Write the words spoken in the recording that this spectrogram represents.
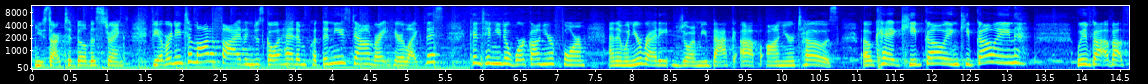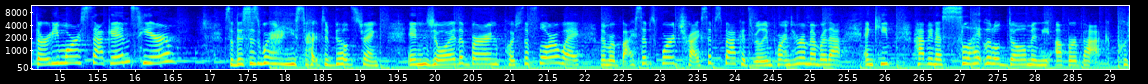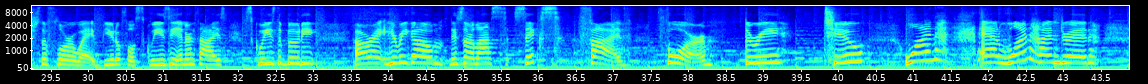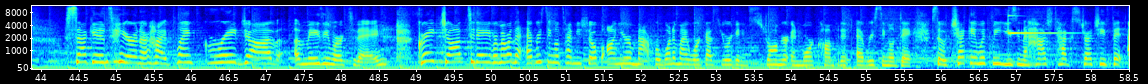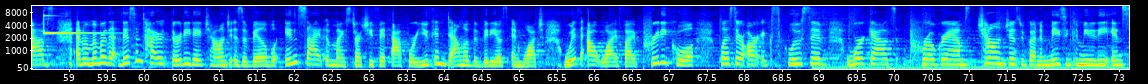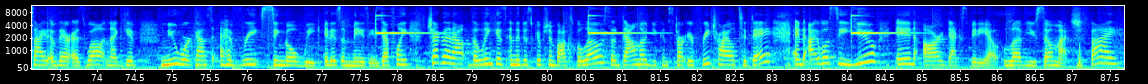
you start to build the strength. If you ever need to modify, then just go ahead and put the knees down right here like this. Continue to work on your form, and then when you're ready, join me back up on your toes. Okay, keep going, keep going. We've got about 30 more seconds here. So this is where you start to build strength. Enjoy the burn, push the floor away. Remember biceps forward, triceps back. It's really important to remember that and keep having a slight little dome in the upper back. Push the floor away. Beautiful. Squeeze the inner thighs, squeeze the booty. All right, here we go. This is our last six, five, four, three, two, here in our high plank. Great job, amazing work today. Great job today. Remember that every single time you show up on your mat for one of my workouts, you are getting stronger and more confident every single day. So check in with me using the hashtag StretchyFitAbs. And remember that this entire 30-day challenge is available inside of my Stretchy Fit app where you can download the videos and watch without Wi-Fi. Pretty cool. Plus there are exclusive workouts, programs, challenges. We've got an amazing community inside of there as well. And I give new workouts every single week. It is amazing. Definitely check that out out. The link is in the description box below, so download. You can start your free trial today, and I will see you in our next video. Love you so much. Bye.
